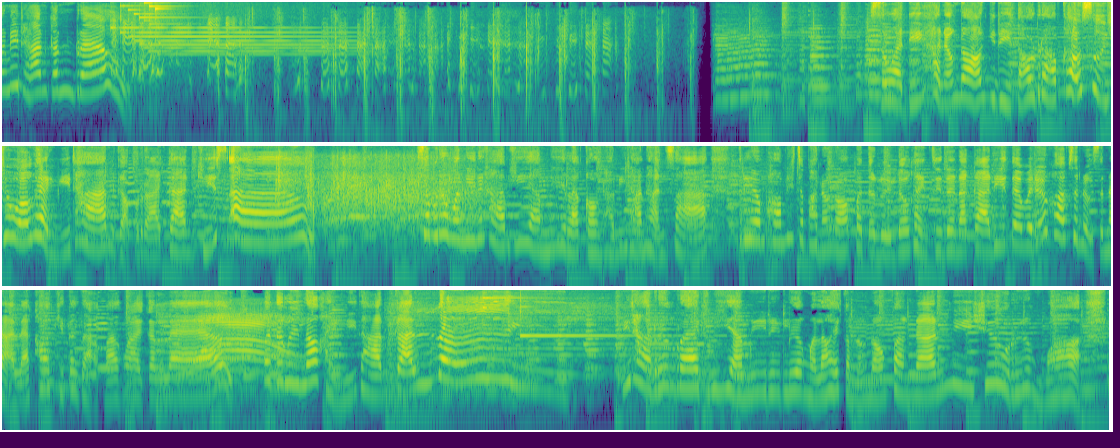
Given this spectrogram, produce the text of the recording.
ฟังนิทานกันแล้ว สวัสดีค่ะน้องๆ ยินดีต้อนรับเข้าสู่ช่วงแห่งนิทานกับรายการคิสเอาสำหรับวันนี้นะคะพี่ยามีและกองทัพนิทานหันษาเตรียมพร้อมที่จะพาน้องๆไปตะลุยโลกแห่งจินตนาการที่เต็มไปด้วยความสนุกสนานและข้อคิดต่างๆมากมายกันแล้วไปตะลุยโลกแห่งนิทานกันเลย นิทานเรื่องแรกที่พี่ยามีได้เรื่องมาเล่าให้กับน้องๆฟังนั้น มีชื่อเรื่องว่า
